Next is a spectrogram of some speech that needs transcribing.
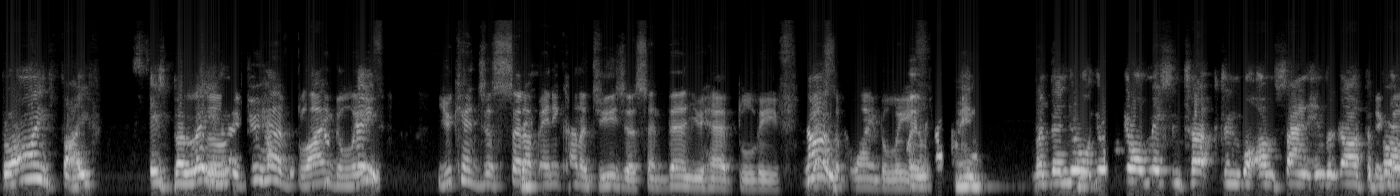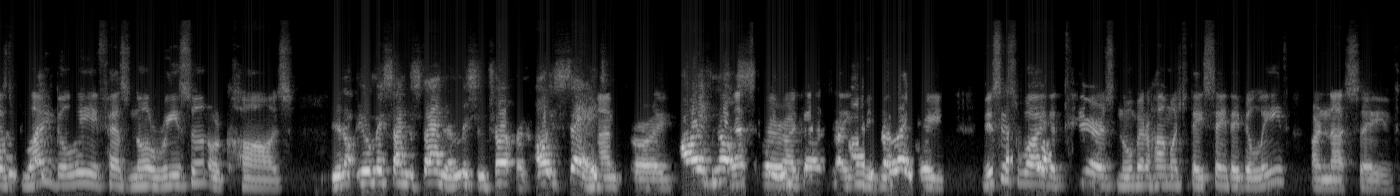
blind faith is believing. So if you have blind belief, you can just set up any kind of Jesus and then you have belief. No. That's the blind belief. I mean, but then you're, you're you're misinterpreting what I'm saying in regard to Because blind. blind belief has no reason or cause. You're not you're misunderstanding and misinterpreting. I said I'm sorry. I've not That's seen. where I guess I I believe. This is why the tares, no matter how much they say they believe, are not saved.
